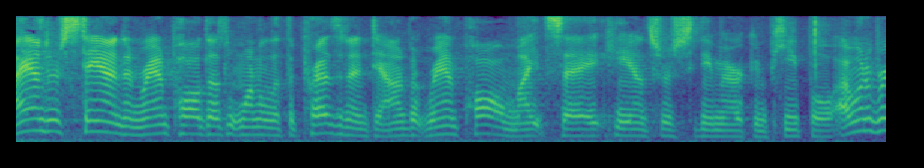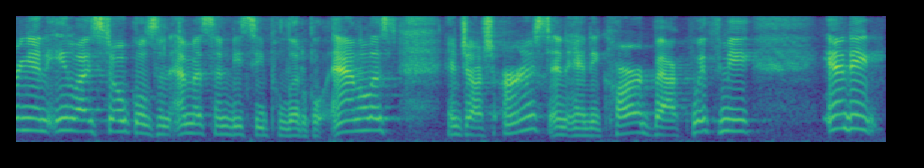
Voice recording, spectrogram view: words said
I understand, and Rand Paul doesn't want to let the president down, but Rand Paul might say he answers to the American people. I want to bring in Eli Stokols, an MSNBC political analyst, and Josh Earnest and Andy Card back with me. Andy,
